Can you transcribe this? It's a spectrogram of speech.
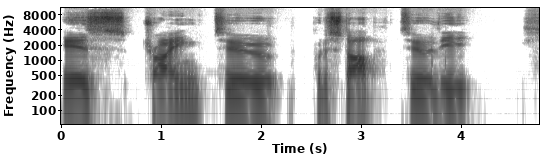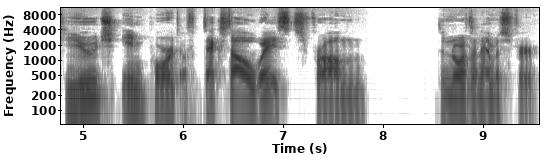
is trying to put a stop to the huge import of textile wastes from the Northern Hemisphere,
